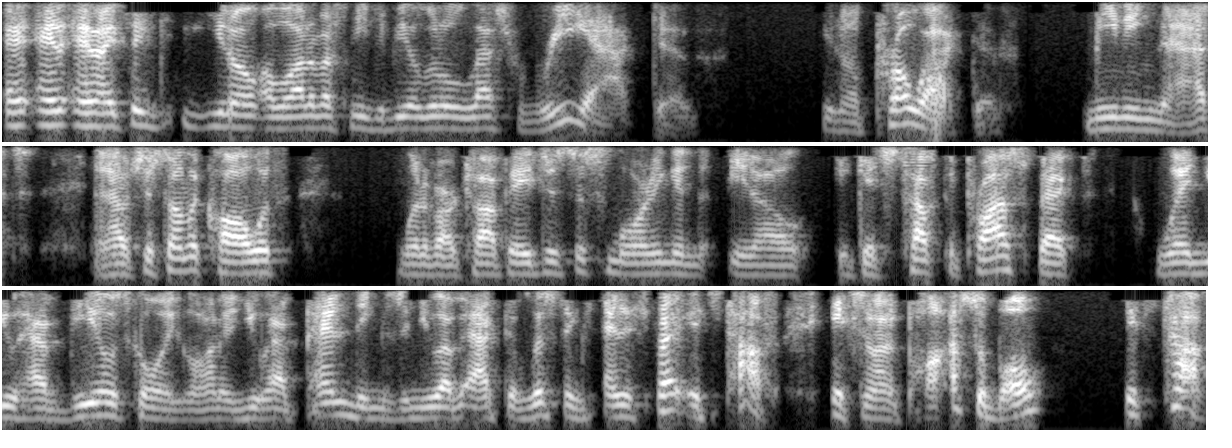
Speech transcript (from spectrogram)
and, and, and I think you know a lot of us need to be a little less reactive, you know, proactive, meaning that. And I was just on the call with one of our top agents this morning, and you know, it gets tough to prospect when you have deals going on and you have pendings and you have active listings. And it's, it's tough. It's not impossible. It's tough.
